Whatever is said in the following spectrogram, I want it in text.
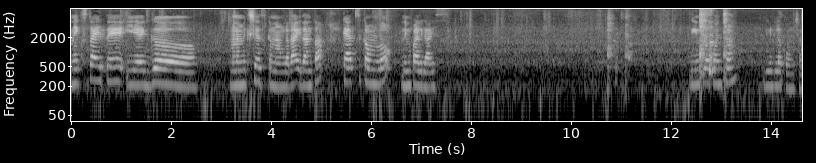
నెక్స్ట్ అయితే ఈ ఎగ్ మనం మిక్స్ చేసుకున్నాం కదా ఇదంతా క్యాప్సికంలో నింపాలి గాయస్ దీంట్లో కొంచెం దీంట్లో కొంచెం.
